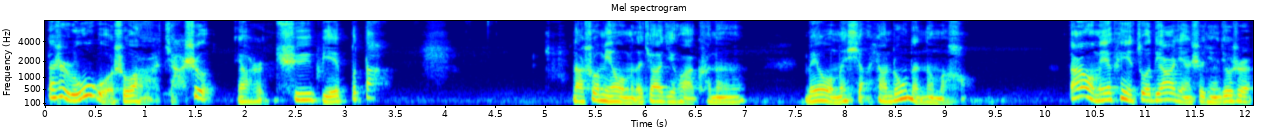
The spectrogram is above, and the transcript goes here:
但是如果说啊，假设要是区别不大，那说明我们的交易计划可能没有我们想象中的那么好。当然，我们也可以做第二件事情，就是，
